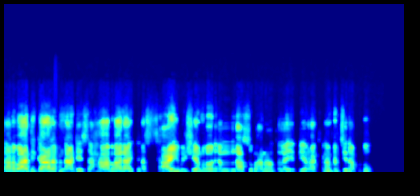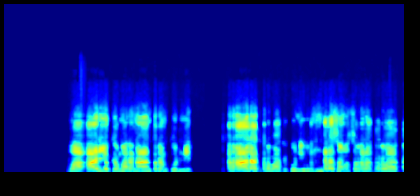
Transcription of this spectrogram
తర్వాతి కాలం నాటి సహాబాలకి స్థాయి విషయంలో అల్లా సుబానతల తీరా కనబరిచినప్పుడు వారి యొక్క మరణాంతరం కొన్ని తరాల తర్వాత కొన్ని వందల సంవత్సరాల తర్వాత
